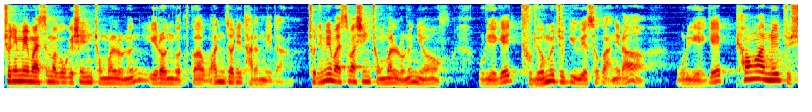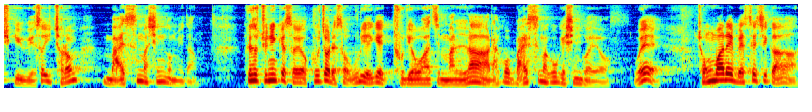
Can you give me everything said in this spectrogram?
주님이 말씀하고 계신 종말론은 이런 것과 완전히 다릅니다. 주님이 말씀하신 종말론은요, 우리에게 두려움을 주기 위해서가 아니라 우리에게 평안을 주시기 위해서 이처럼 말씀하신 겁니다. 그래서 주님께서요, 구절에서 우리에게 두려워하지 말라라고 말씀하고 계신 거예요. 왜? 종말의 메시지가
